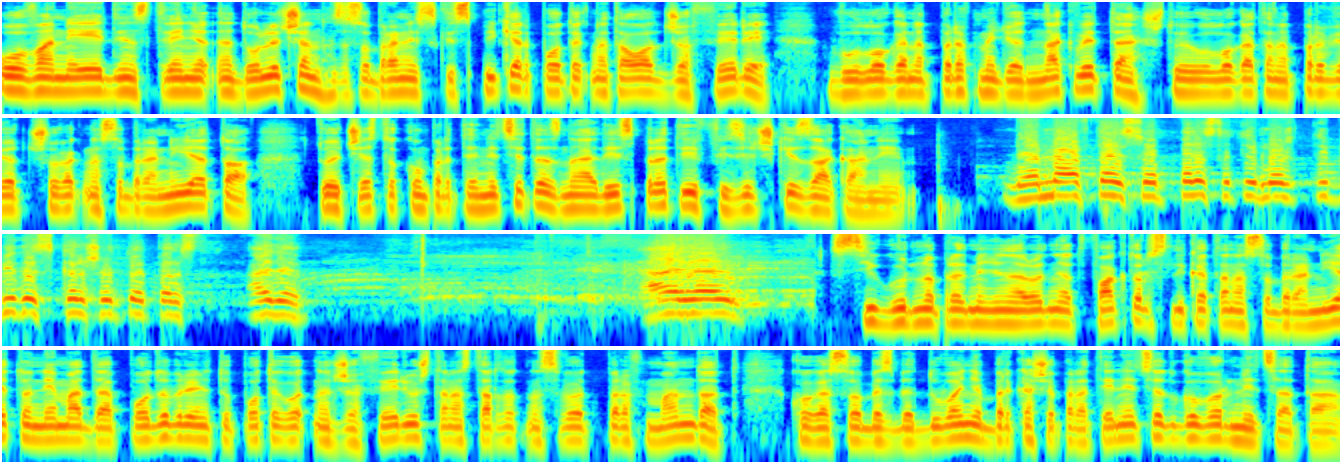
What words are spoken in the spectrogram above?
Ова не е единствениот недоличен за собраниски спикер потек Талат Джафери во улога на прв меѓу еднаквите, што е улогата на првиот човек на собранието. Тој често кон претениците знае да испрати физички закани. Нема втај со прстот и може да ти биде скршен тој прст. Ајде. Ајде. Сигурно пред меѓународниот фактор сликата на собранието нема да подобри ниту потегот на Джафери уште на стартот на својот прв мандат, кога со обезбедување бркаше пратеници од говорницата.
